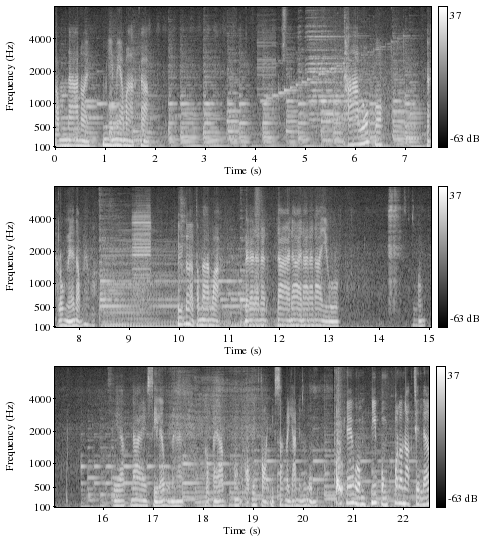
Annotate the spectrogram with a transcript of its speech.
ตำนานหน่อย ไม่ไม่เอามาหากราบทารกเหรอแต่ทารกไหนระดับอะไรวะเฮ้ยระดับตำนานว่ะ ได้ได้ได้ได้ได้ได้ได้ได้อยู่เสียบได้สี่แล้วผมนะฮะต่อไปครับต้องขอเล่นต่ออีกสักระยะหนึ่งครับผมโอเคผมนี่ผมก็ระดับเจ็ดแล้ว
